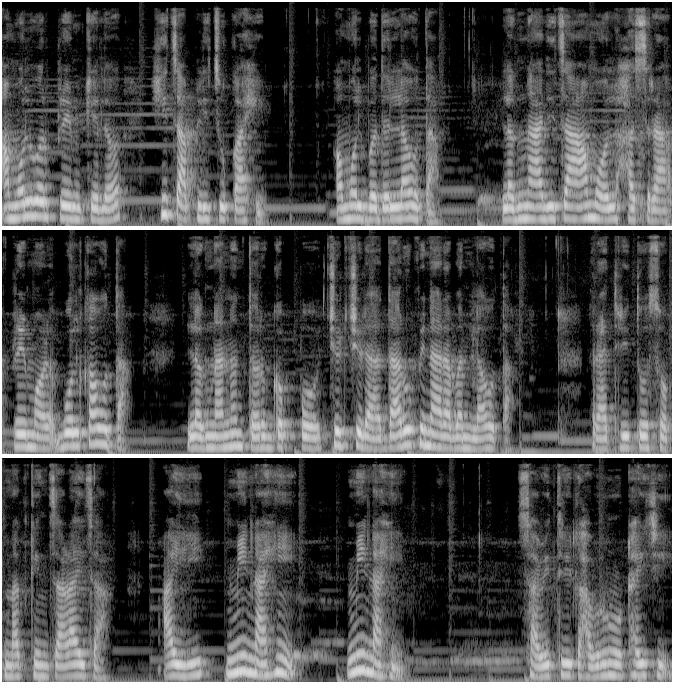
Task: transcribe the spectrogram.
अमोलवर प्रेम केलं हीच आपली चूक आहे. अमोल बदलला होता. लग्नाआधीचा अमोल हसरा प्रेमळ बोलका होता. लग्नानंतर गप्प चिडचिडा दारू पिणारा बनला होता. रात्री तो स्वप्नात किंचाळायचा. आई मी नाही मी नाही. सावित्री घाबरून उठायची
